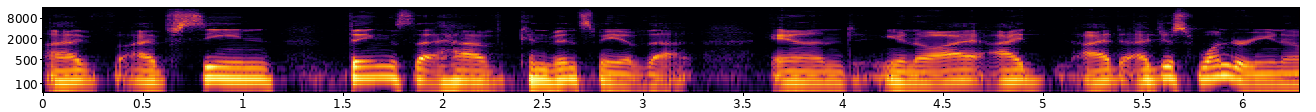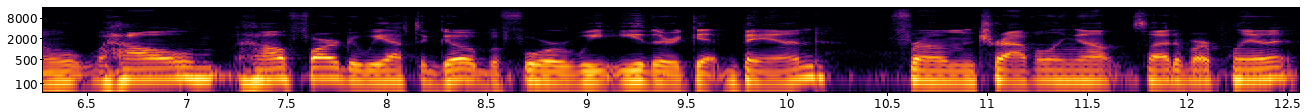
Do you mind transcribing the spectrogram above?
I've I've seen things that have convinced me of that, and you know I I I, I just wonder you know how how far do we have to go before we either get banned from traveling outside of our planet,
